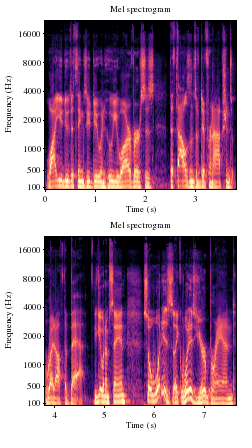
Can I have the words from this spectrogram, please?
why you do the things you do and who you are versus the thousands of different options right off the bat. You get what I'm saying? So what is like what is your brand?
